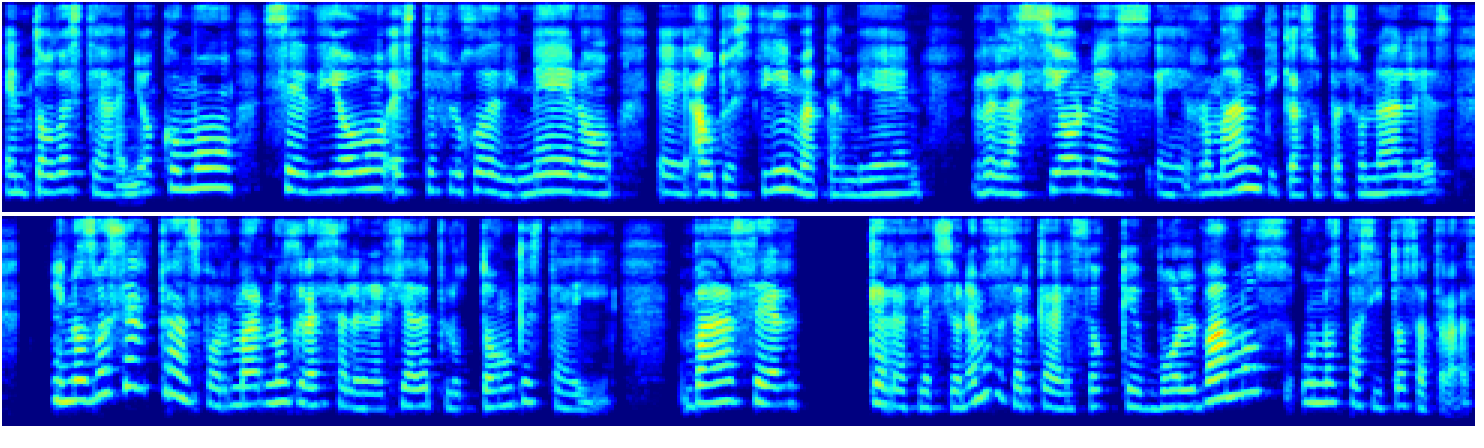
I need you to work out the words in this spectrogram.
en todo este año, cómo se dio este flujo de dinero, eh, autoestima también, relaciones eh, románticas o personales. Y nos va a hacer transformarnos gracias a la energía de Plutón que está ahí. Va a hacer que reflexionemos acerca de eso, que volvamos unos pasitos atrás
